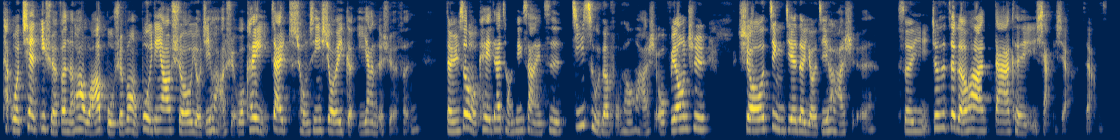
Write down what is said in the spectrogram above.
他我欠一学分的话，我要补学分，我不一定要修有机化学，我可以再重新修一个一样的学分，等于说我可以再重新上一次基础的普通化学，我不用去修进阶的有机化学，所以就是这个的话，大家可以想一下这样子。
